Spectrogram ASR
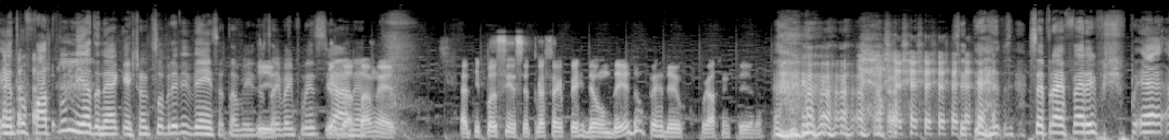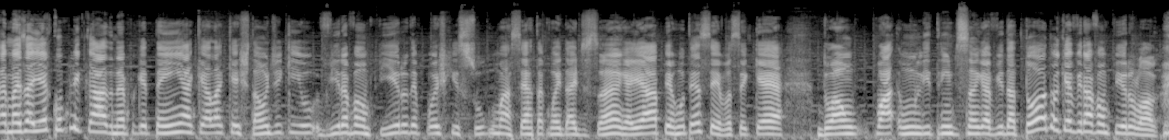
entra o fato do medo, né? A questão de sobrevivência, talvez isso aí vai influenciar, né? Exatamente. É tipo assim, você prefere perder um dedo ou perder o braço inteiro? Você, prefere. É, é, mas aí é complicado, né? Porque tem aquela questão de que vira vampiro depois que suga uma certa quantidade de sangue. Aí a pergunta é se você quer doar um, um litrinho de sangue a vida toda ou quer virar vampiro logo?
